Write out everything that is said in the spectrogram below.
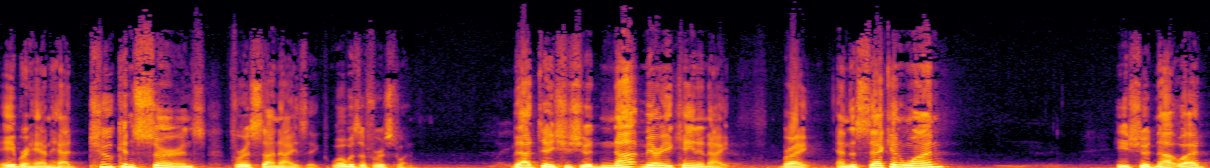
Abraham had two concerns for his son Isaac. What was the first one? That day she should not marry a Canaanite. Right. And the second one, he should not what?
